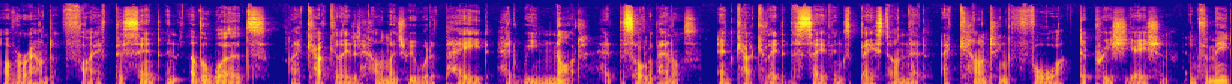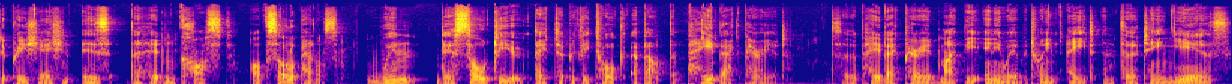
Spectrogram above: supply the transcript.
of around 5%. In other words, I calculated how much we would have paid had we not had the solar panels and calculated the savings based on that, accounting for depreciation. And for me, depreciation is the hidden cost of solar panels. When they're sold to you, they typically talk about the payback period. So the payback period might be anywhere between 8 and 13 years.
